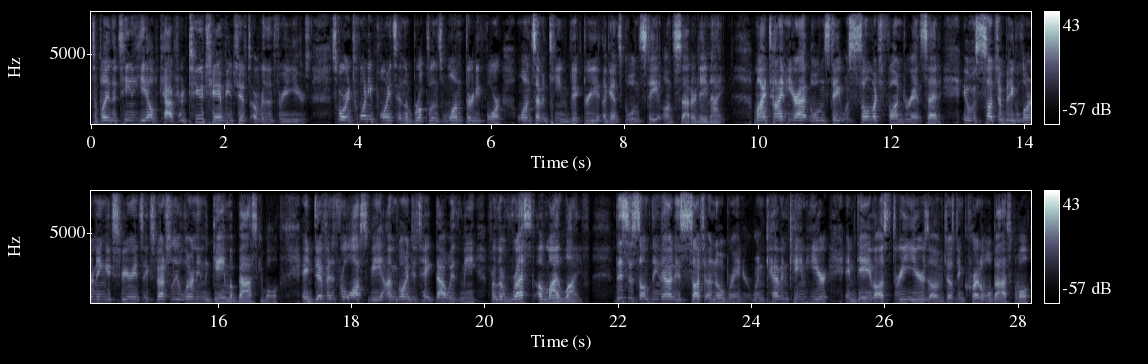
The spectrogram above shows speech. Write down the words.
to play the team he helped capture two championships over the three years, scoring 20 points in the Brooklyn's 134-117 victory against Golden State on Saturday night. My time here at Golden State was so much fun, Durant said. It was such a big learning experience, especially learning the game of basketball. A different philosophy. I'm going to take that with me for the rest of my life. This is something that is such a no-brainer. When Kevin came here and gave us three years of just incredible basketball,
